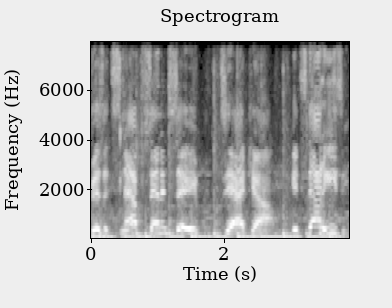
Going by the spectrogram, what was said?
Visit Snap, Send, and Save Dadcom. It's that easy.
